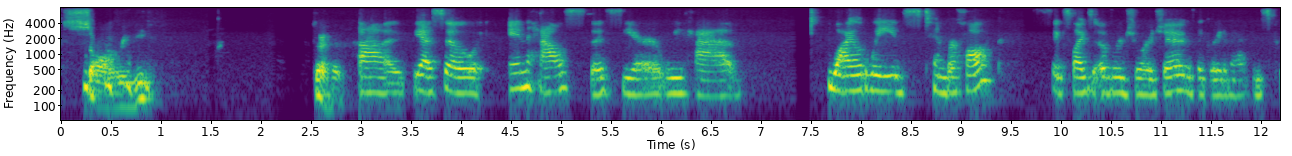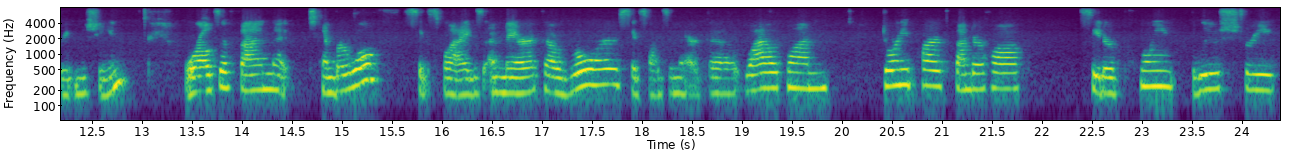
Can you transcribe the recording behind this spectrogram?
sorry. Go ahead. Uh, yeah. So in house this year we have Wild Waves Timberhawk, Six Flags Over Georgia, the Great American Scream Machine, Worlds of Fun Timberwolf, Six Flags America Roar, Six Flags America Wild One, Dorney Park Thunderhawk, Cedar Point Blue Streak,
